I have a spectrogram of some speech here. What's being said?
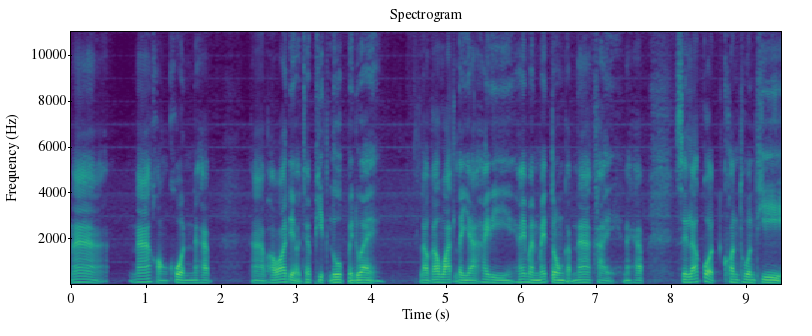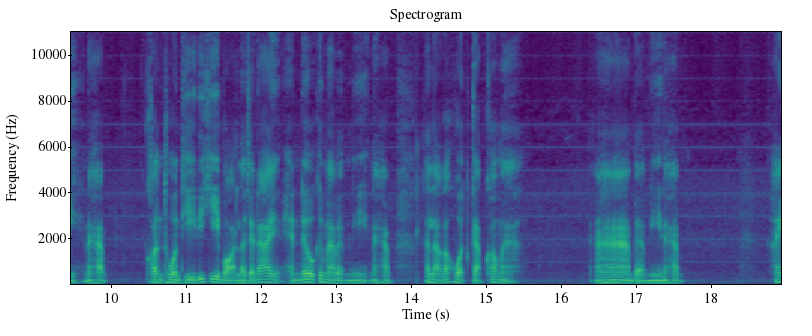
หน้าหน้าของคนนะครับเพราะว่าเดี๋ยวจะผิดรูปไปด้วย เราก็วัดระยะให้ดี ให้มันไม่ตรงกับหน้าใครนะครับ เสร็จแล้วกด Ctrl T นะครับ Ctrl T ที่คีย์บอร์ดเราจะได้ Handle ขึ้นมาแบบนี้นะครับ แล้วเราก็หดกลับเข้ามาอ่าแบบนี้นะครับ ให้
